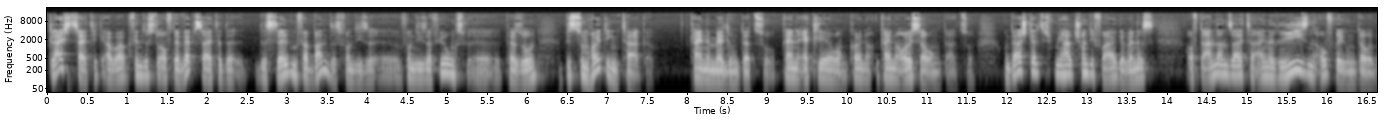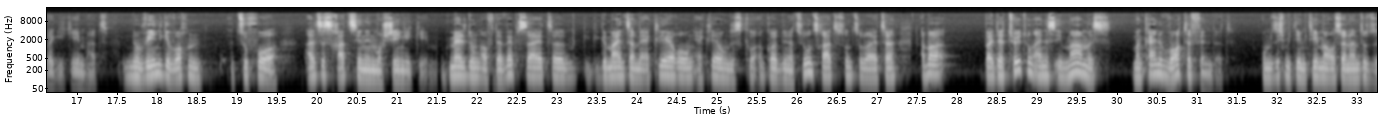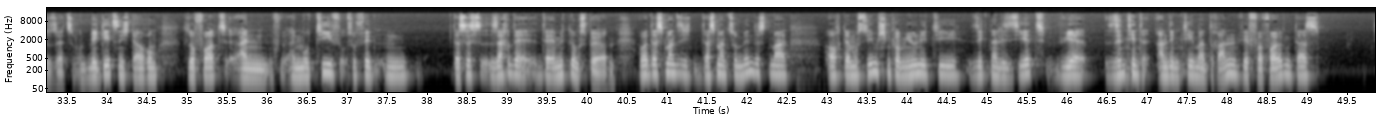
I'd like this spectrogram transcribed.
Gleichzeitig aber findest du auf der Webseite de, desselben Verbandes von, diese, äh, von dieser Führungsperson bis zum heutigen Tage keine Meldung dazu, keine Erklärung, keine, keine Äußerung dazu. Und da stellt sich mir halt schon die Frage, wenn es auf der anderen Seite eine Riesenaufregung darüber gegeben hat, nur wenige Wochen zuvor, als es Razzien in Moscheen gegeben. Meldung auf der Webseite, gemeinsame Erklärung, Erklärung des Ko Koordinationsrates und so weiter. Aber bei der Tötung eines Imames man keine Worte findet, um sich mit dem Thema auseinanderzusetzen. Und mir geht es nicht darum, sofort ein, ein Motiv zu finden, das ist Sache der, der Ermittlungsbehörden. Aber dass man sich, dass man zumindest mal auch der muslimischen Community signalisiert, wir sind an dem Thema dran, wir verfolgen das,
